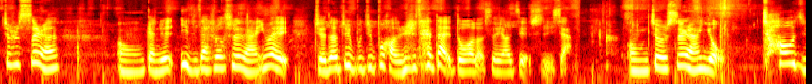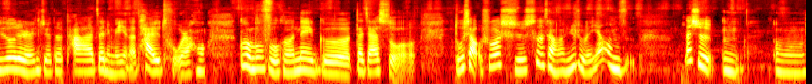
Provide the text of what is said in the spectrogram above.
就是虽然嗯感觉一直在说虽然，因为觉得这部剧不好的人实在太多了，所以要解释一下。嗯，就是虽然有超级多的人觉得她在里面演的太土，然后根本不符合那个大家所读小说时设想的女主的样子，但是嗯。嗯，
